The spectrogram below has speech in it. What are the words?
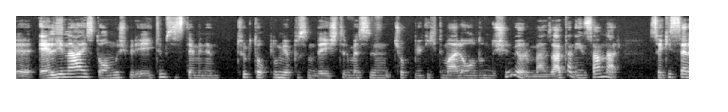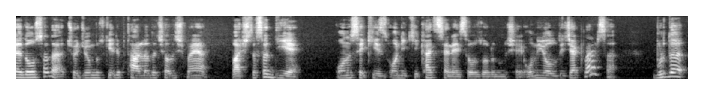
e, alienized olmuş bir eğitim sisteminin Türk toplum yapısını değiştirmesinin çok büyük ihtimali olduğunu düşünmüyorum ben. Zaten insanlar 8 senede olsa da çocuğumuz gelip tarlada çalışmaya başlasa diye onu 8, 12 kaç seneyse o zorunlu şey onu yollayacaklarsa burada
